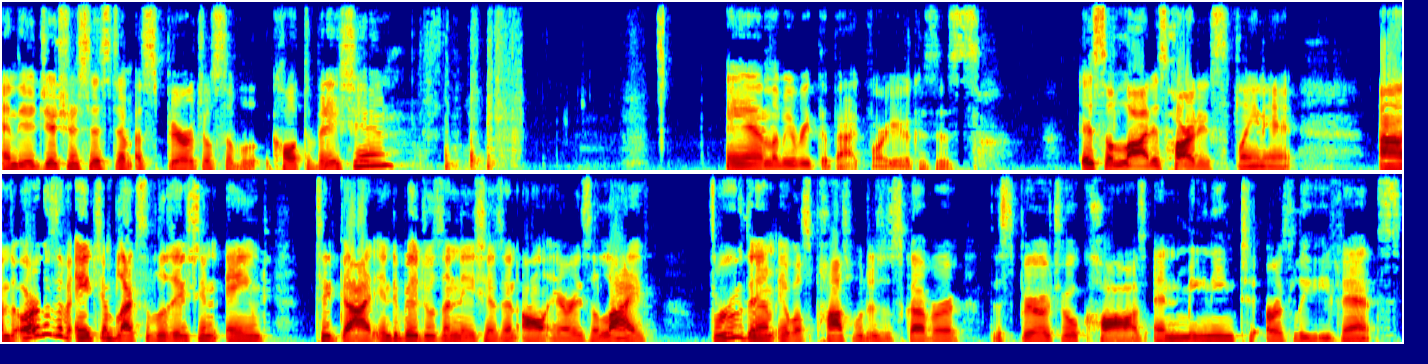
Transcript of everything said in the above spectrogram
and the Egyptian system of spiritual cultivation. And let me read the back for you because it's it's a lot. It's hard to explain it. Um, the oracles of ancient black civilization aimed to guide individuals and nations in all areas of life. Through them, it was possible to discover the spiritual cause and meaning to earthly events.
